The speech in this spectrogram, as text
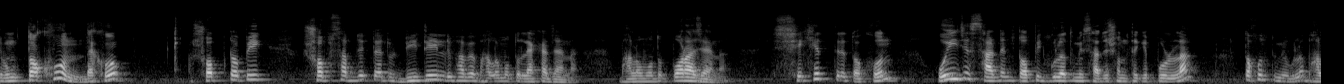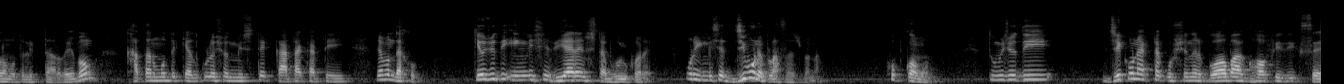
এবং তখন দেখো, সব টপিক সব সাবজেক্ট এত ডিটেইলডভাবে ভালো মতো লেখা যায় না। ভালো মতো পড়া যায় না। সেক্ষেত্রে তখন ওই যে সার্টেন টপিকগুলো তুমি সাজেশন থেকে পড়লা, তখন তুমি ওগুলো ভালো মতো লিখতে পারবে এবং খাতার মধ্যে ক্যালকুলেশন মিস্টেক কাটাকাটি, যেমন দেখো, কেউ যদি ইংলিশে রিয়ারেঞ্জটা ভুল করে, ওর ইংলিশের জীবনে প্লাস আসবে না। খুব কমন তুমি যদি যে কোনো একটা কোশ্চেনের গ বা ঘ ফিজিক্সে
